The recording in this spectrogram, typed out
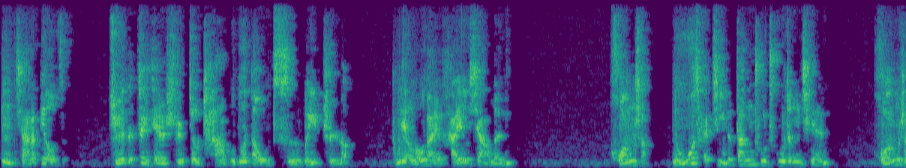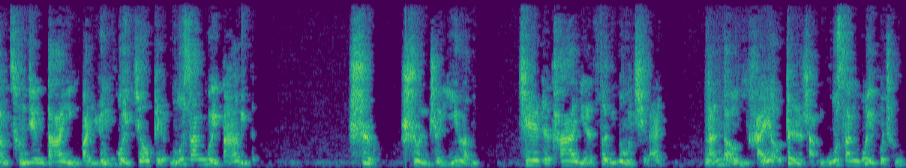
定下了调子。觉得这件事就差不多到此为止了，不料鳌拜还有下文。皇上，奴才记得当初出征前，皇上曾经答应把云贵交给吴三桂打理的。是。顺治一愣，接着他也愤怒起来。难道你还要镇赏吴三桂不成？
